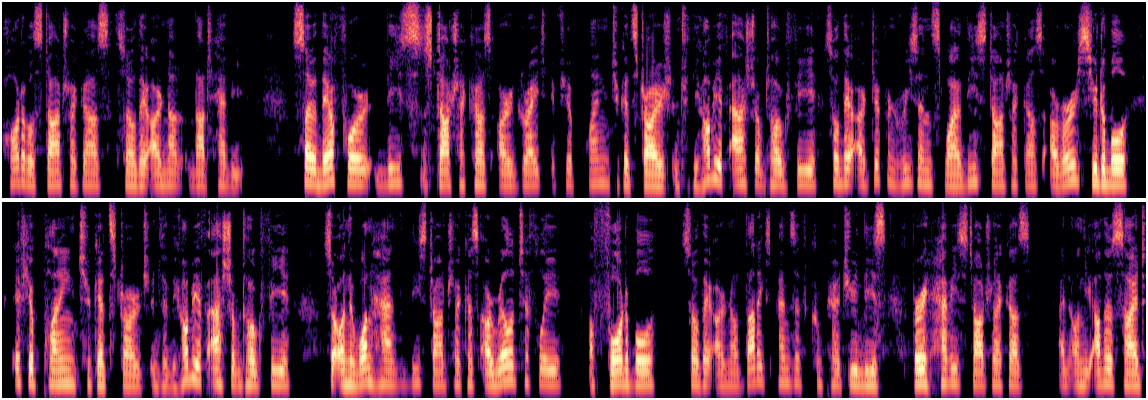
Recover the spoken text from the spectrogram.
portable star trackers, so they are not that heavy. So therefore, these star trackers are great if you're planning to get started into the hobby of astrophotography. So there are different reasons why these star trackers are very suitable if you're planning to get started into the hobby of astrophotography. So on the one hand, these star trackers are relatively affordable, so they are not that expensive compared to these very heavy star trackers. And on the other side,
